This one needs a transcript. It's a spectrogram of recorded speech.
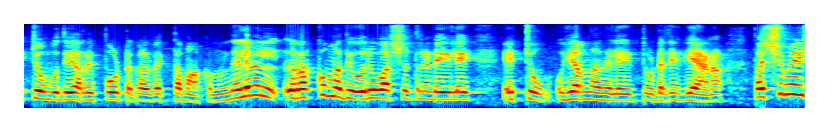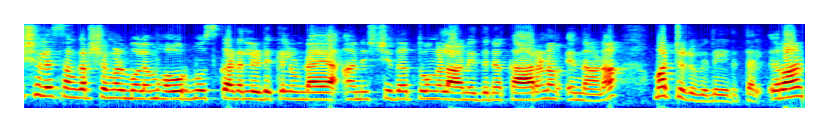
ഏറ്റവും പുതിയ റിപ്പോർട്ടുകൾ വ്യക്തമാക്കുന്നത്. നിലവിൽ ഇറക്കുമതി ഒരു വർഷത്തിനിടയിലെ ഏറ്റവും ഉയർന്ന നിലയിൽ തുടരുകയാണ്. പശ്ചിമേഷ്യയിലെ സംഘർഷങ്ങൾ മൂലം ഹോർമൂസ് കടലിടുക്കിലുണ്ടായ അനിശ്ചിതത്വങ്ങളാണ് ഇതിന് കാരണം എന്നാണ് മറ്റൊരു വിലയിരുത്തൽ. ഇറാൻ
